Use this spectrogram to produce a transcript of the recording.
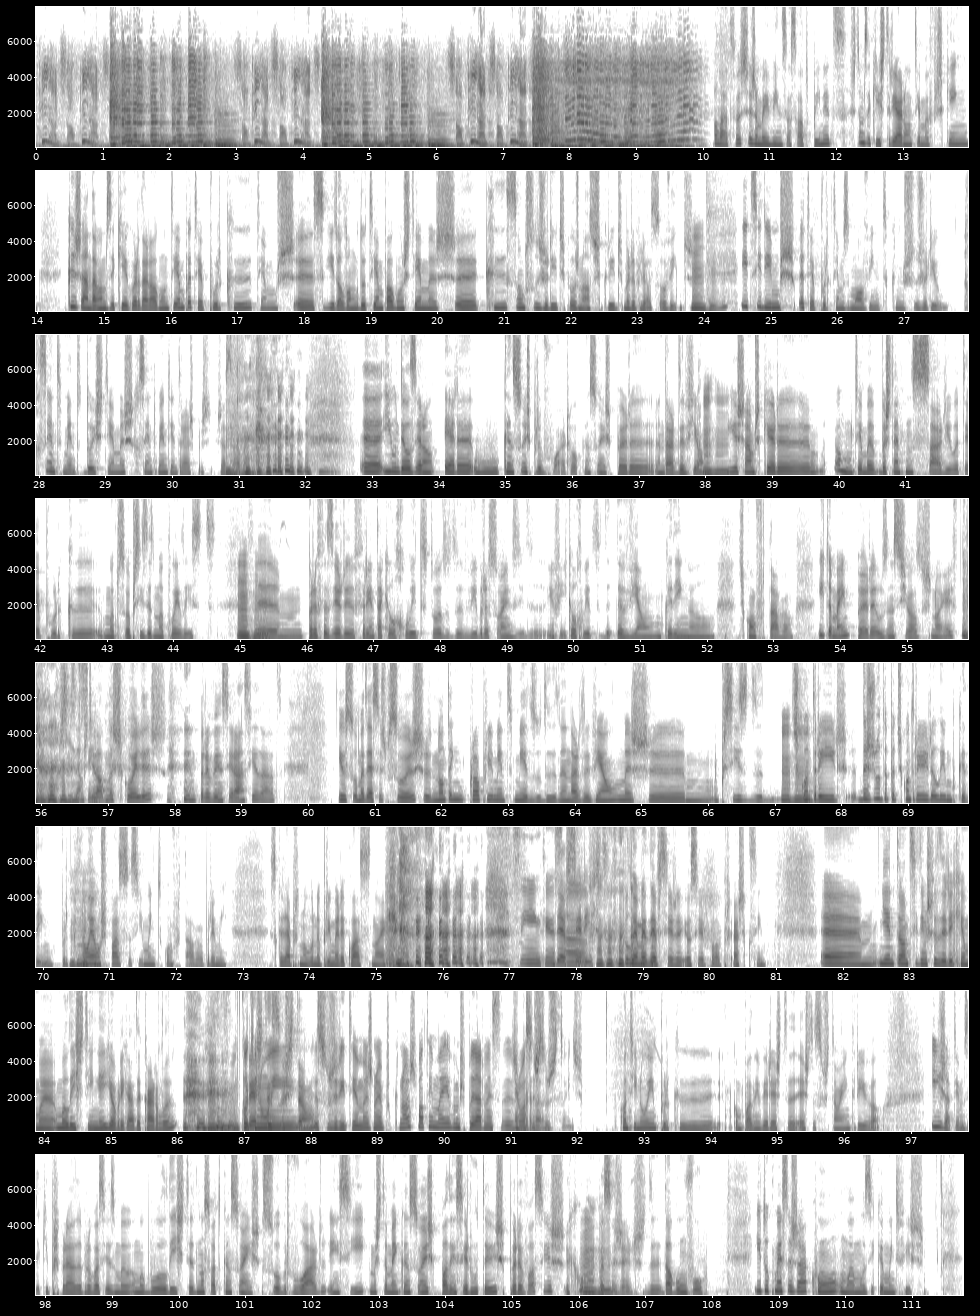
salt peanuts, salt peanuts. Salt peanuts, salt peanuts. Salt peanuts, salt peanuts. Olá a todos, sejam bem-vindos ao Salto Peanuts. Estamos aqui a estrear um tema fresquinho que já andávamos aqui a guardar há algum tempo, até porque temos uh, seguido ao longo do tempo alguns temas uh, que são sugeridos pelos nossos queridos maravilhosos ouvintes. Uhum. E decidimos, até porque temos uma ouvinte que nos sugeriu recentemente dois temas, recentemente entre aspas, já sabem. Uh, e um deles era, era o Canções para Voar, ou Canções para Andar de Avião. Uhum. E achámos que era um tema bastante necessário, até porque uma pessoa precisa de uma playlist Uhum. um, para fazer frente àquele ruído todo de vibrações e de, enfim, aquele ruído de, de avião um bocadinho desconfortável. E também para os ansiosos, não é? Também precisamos ter algumas escolhas para vencer a ansiedade. Eu sou uma dessas pessoas, não tenho propriamente medo de, de andar de avião, mas hum, preciso de Uhum. descontrair, de ajuda para descontrair ali um bocadinho, porque não é um espaço assim muito confortável para mim. Se calhar porque não vou na primeira classe, não é? Sim, quem Deve sabe. ser isto. O problema deve ser eu ser pobre, acho que sim. Ahm, e então decidimos fazer aqui uma, uma listinha e obrigada Carla Uhum. por esta sugestão. a sugerir temas, não é? Porque nós, volta e meia, vamos pegar nessas É vossas verdade. sugestões. Continuem porque, como podem ver, esta, esta sugestão é incrível. E já temos aqui preparada para vocês uma, uma boa lista de, não só de canções sobre voar em si, mas também canções que podem ser úteis para vocês como Uhum. passageiros de, de algum voo. E tu começas já com uma música muito fixe.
